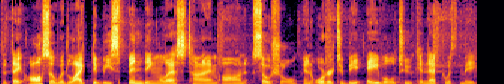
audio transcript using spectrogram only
that they also would like to be spending less time on social in order to be able to connect with me.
